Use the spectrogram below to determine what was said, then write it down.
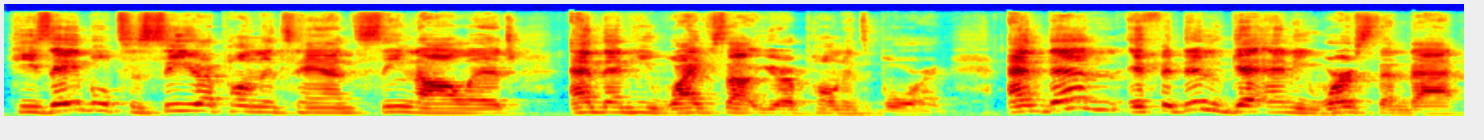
he's able to see your opponent's hand, see knowledge, and then he wipes out your opponent's board. And then, if it didn't get any worse than that,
